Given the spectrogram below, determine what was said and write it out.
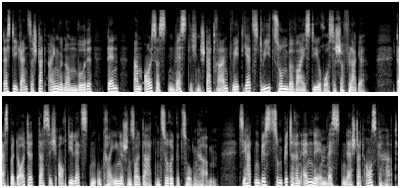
dass die ganze Stadt eingenommen wurde, denn am äußersten westlichen Stadtrand weht jetzt wie zum Beweis die russische Flagge. Das bedeutet, dass sich auch die letzten ukrainischen Soldaten zurückgezogen haben. Sie hatten bis zum bitteren Ende im Westen der Stadt ausgeharrt.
